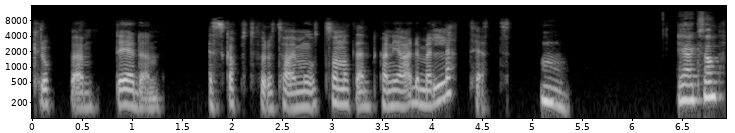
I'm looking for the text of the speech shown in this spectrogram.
kroppen det den er skapt for å ta imot, sånn at den kan gjøre det med letthet. Mm. Ja, ikke sant.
